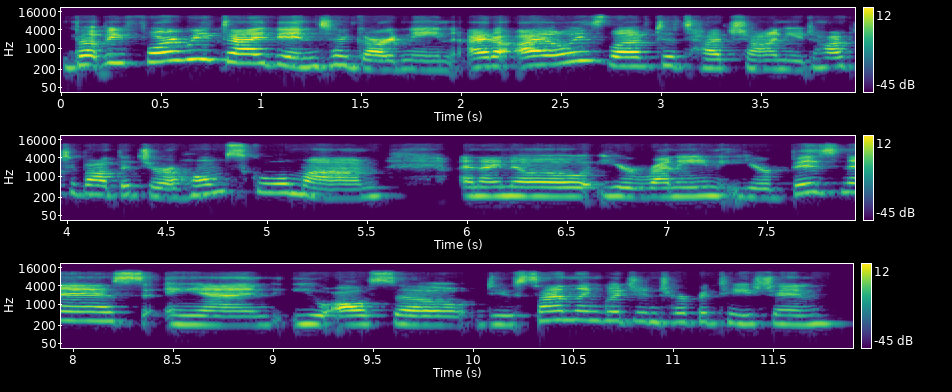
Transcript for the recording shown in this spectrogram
but before we dive into gardening, I, I always love to touch on you talked about that you're a homeschool mom, and I know you're running your business and you also do sign language interpretation.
